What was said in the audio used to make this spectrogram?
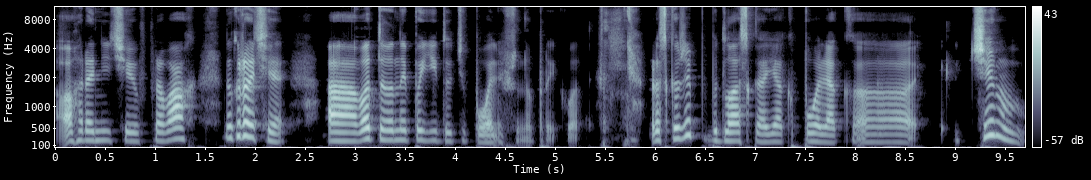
ограничує в правах. Ну, коротше, а, от вони поїдуть у Польщу, наприклад. Розкажи, будь ласка, як поляк, чим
